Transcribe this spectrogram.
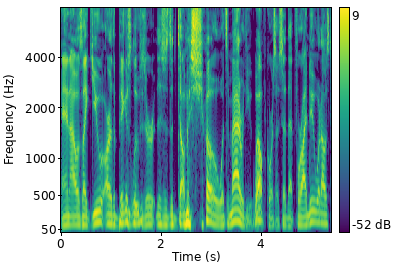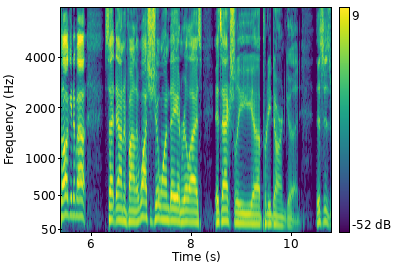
And I was like, "You are the biggest loser. This is the dumbest show. What's the matter with you?" Well, of course, I said that before I knew what I was talking about. Sat down and finally watched the show one day and realized it's actually uh, pretty darn good. This is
